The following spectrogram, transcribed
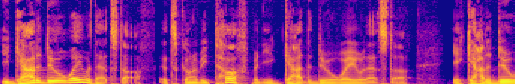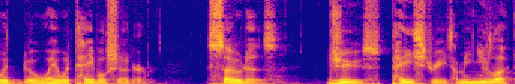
You got to do away with that stuff. It's going to be tough, but you got to do away with that stuff. You got to do away with table sugar, sodas, juice, pastries. I mean, you look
